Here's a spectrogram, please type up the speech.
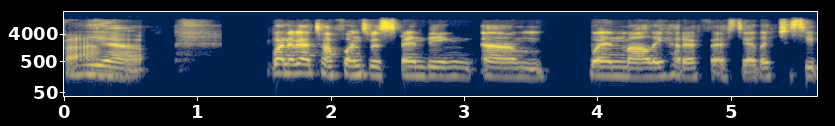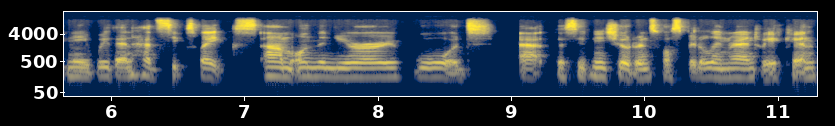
but um, yeah one of our tough ones was spending um, when Marley had her first airlift to Sydney we then had six weeks um, on the neuro ward at the Sydney Children's Hospital in Randwick and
